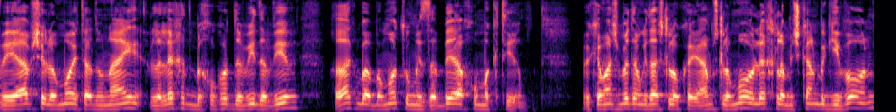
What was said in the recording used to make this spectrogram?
ויאהב שלמה את אדוני ללכת בחוקות דוד אביו, רק בבמות הוא מזבח ומקטיר. וכיוון שבית המקדש לא קיים, שלמה הולך למשכן בגבעון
